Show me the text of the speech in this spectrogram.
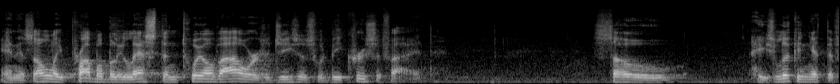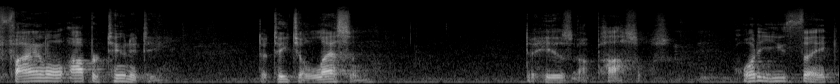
And it's only probably less than 12 hours Jesus would be crucified. So he's looking at the final opportunity to teach a lesson to his apostles. What do you think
